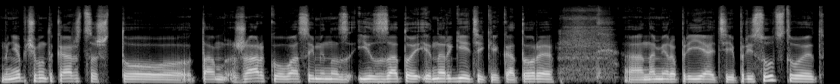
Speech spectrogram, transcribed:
мне почему-то кажется, что там жарко у вас именно из-за той энергетики, которая на мероприятии присутствует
